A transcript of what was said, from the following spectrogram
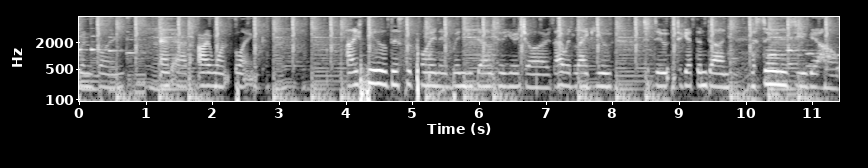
when blank and add I want blank. I feel disappointed when you don't do your chores. I would like you to do to get them done as soon as you get home.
